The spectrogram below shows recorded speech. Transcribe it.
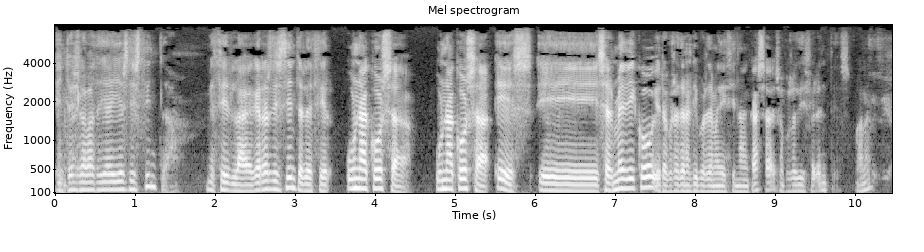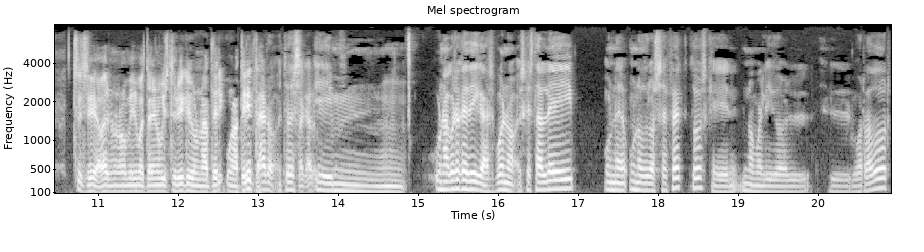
Entonces la batalla ahí es distinta. Es decir, la guerra es distinta. Es decir, una cosa, una cosa es eh, ser médico y otra cosa es tener libros de medicina en casa. Son cosas diferentes, ¿vale? Sí, sí, a ver, no es lo mismo tener un bisturí que una, una tirita. Claro, entonces, claro. em, una cosa que digas, bueno, es que esta ley, una- uno de los efectos, que no me he leído el, el borrador,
